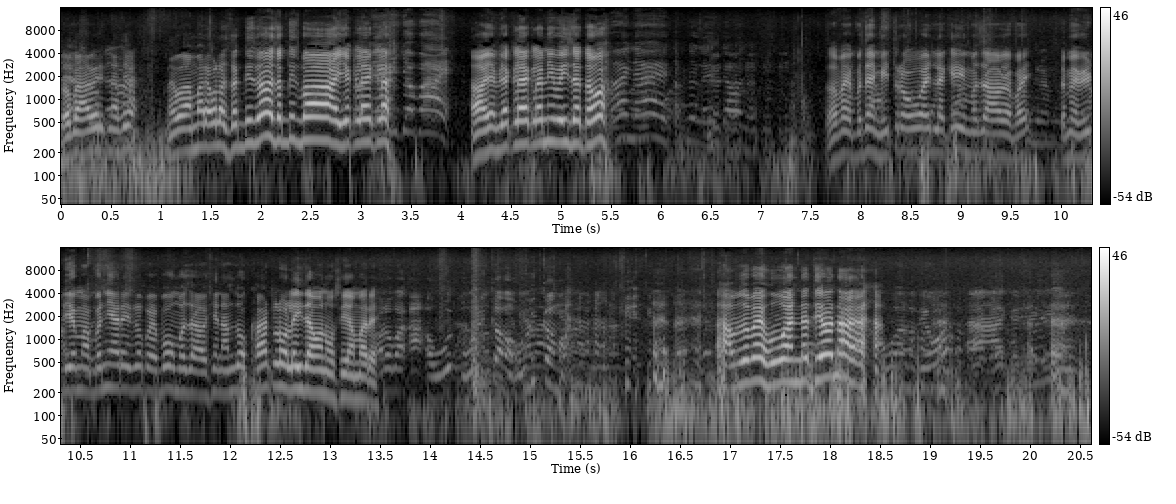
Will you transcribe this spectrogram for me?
તો ભાઈ આવી રીતના છે. ને અમારે ઓલા જગદીશ હો જગદીશભાઈ એકલા એકલા. હા એમ એકલા એકલા નહીં વહી જતા હો. તો ભાઈ બધા મિત્રો હોય એટલે કેવી મજા આવે ભાઈ. તમે વિડીયોમાં બન્યા રહીજો ભાઈ બહુ મજા આવશે ને આમ જો ખાટલો લઈ જવાનો છે અમારે. આમ તો ભાઈ હોવાન નથી હો ને.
